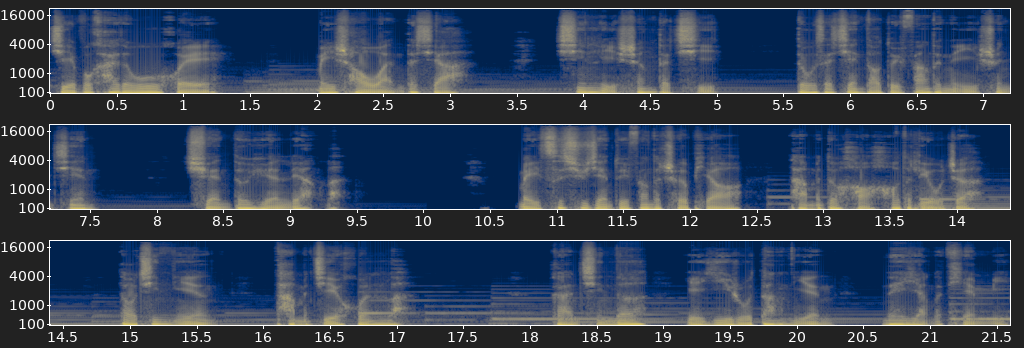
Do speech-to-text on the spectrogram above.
解不开的误会，没吵完的架，心里生的气，都在见到对方的那一瞬间，全都原谅了。每次去见对方的车票，他们都好好的留着，到今年，他们结婚了。感情呢，也一如当年那样的甜蜜。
